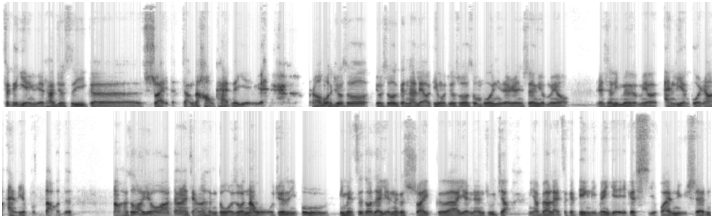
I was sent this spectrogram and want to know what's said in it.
这个演员他就是一个帅的、长得好看的演员。然后我就说，有时候跟他聊天，我就说：“宋博，你的人生有没有人生里面有没有暗恋过，然后暗恋不到的？”然后他说：“哦，有啊，当然讲了很多。”我说：“那我我觉得你不如你每次都在演那个帅哥啊，演男主角，你要不要来这个电影里面演一个喜欢女生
